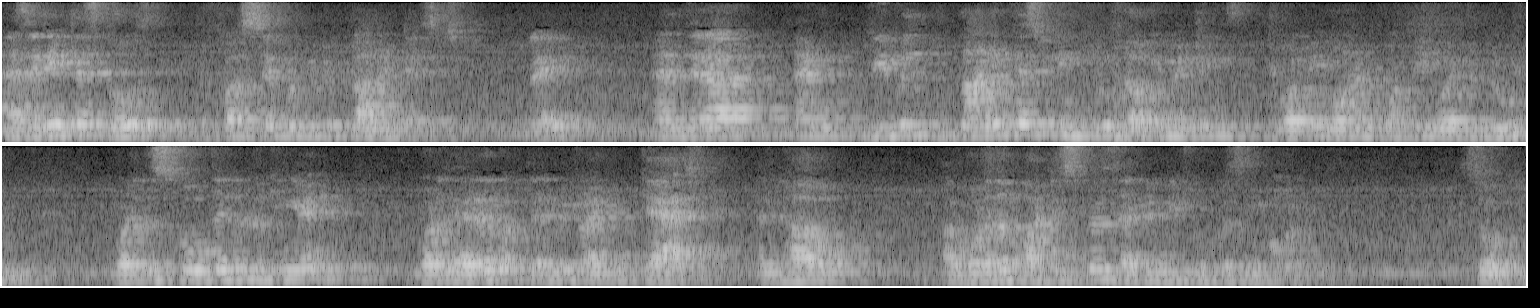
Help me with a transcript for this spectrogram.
as any test goes, the first step would be to plan a test, right? And there are, and we will, the planning test will include documenting what we want, what we want to do, what are the scope that we're looking at, what are the errors that we're trying to catch, and how, uh, what are the participants that we'll be focusing on. So,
